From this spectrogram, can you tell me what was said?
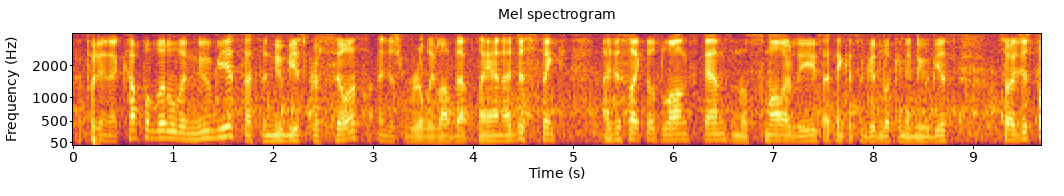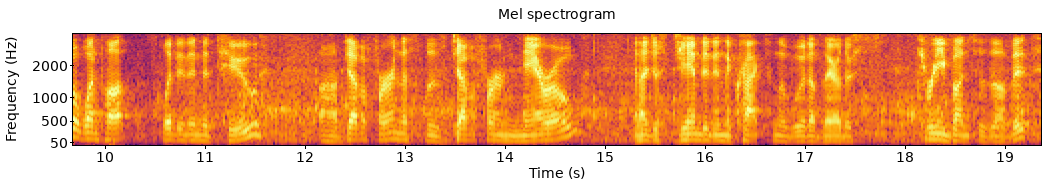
I put in a couple little Anubias, that's Anubias gracilis. I just really love that plant. I just think, I just like those long stems and those smaller leaves. I think it's a good looking Anubias. So I just put one pot, split it into two. Uh, Java fern, this is Java fern narrow. And I just jammed it in the cracks in the wood up there. There's three bunches of it.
